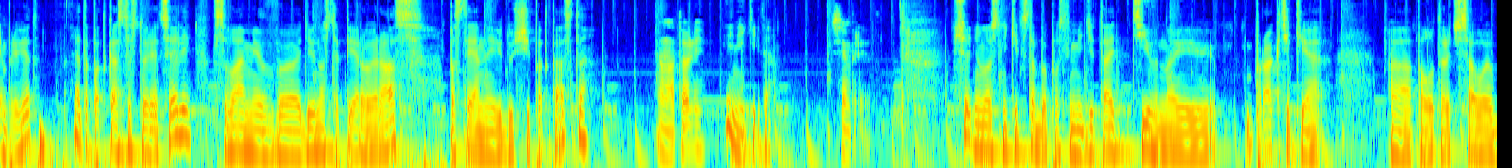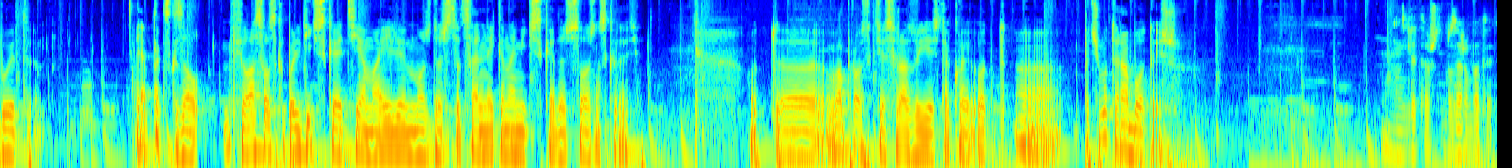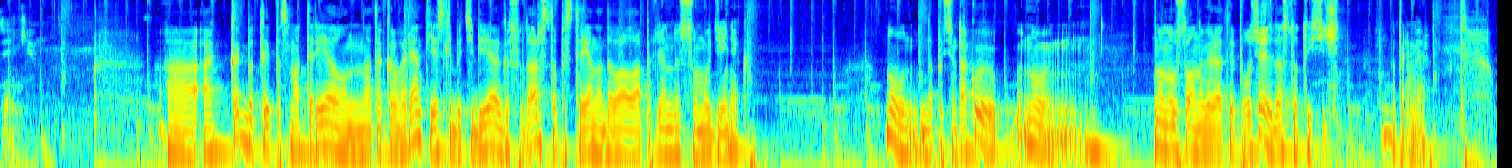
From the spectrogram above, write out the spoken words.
Всем привет! Это подкаст «История целей». С вами в 91 раз постоянные ведущие подкаста Анатолий и Никита. Всем привет. Сегодня у нас, Никита, с тобой после медитативной практики а, полуторачасовой будет, я бы так сказал, философско-политическая тема или, может, даже социально-экономическая, даже сложно сказать. Вот э, вопрос к тебе сразу есть такой. Вот э, почему ты работаешь? Для того, чтобы заработать деньги. А, а как бы ты посмотрел на такой вариант, если бы тебе государство постоянно давало определенную сумму денег? Ну, допустим, такую, ну, ну, условно говоря, ты получаешь, да, 100 тысяч, например.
